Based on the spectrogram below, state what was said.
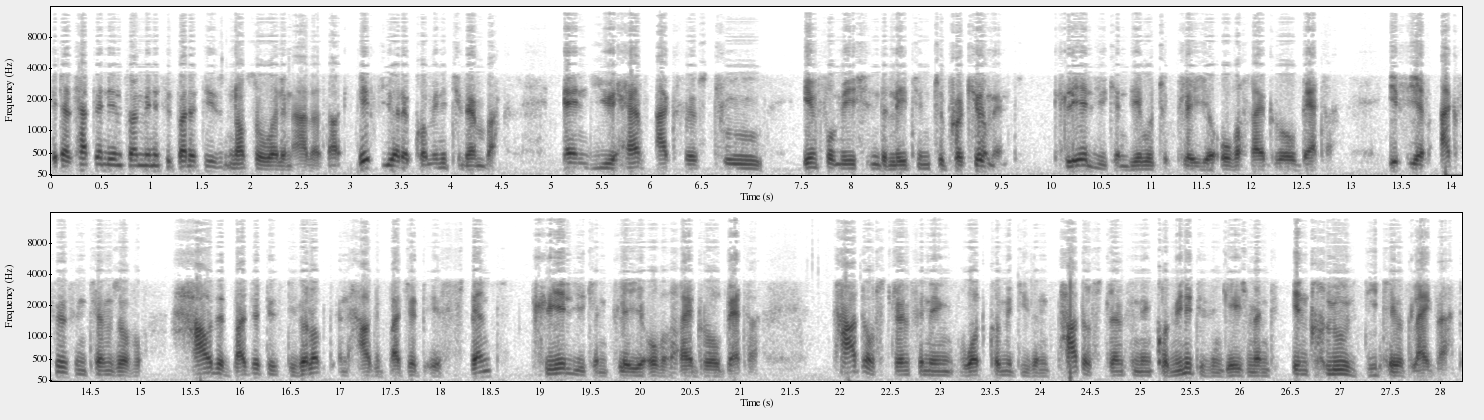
It has happened in some municipalities, not so well in others. Now, if you are a community member and you have access to information relating to procurement, clearly you can be able to play your oversight role better. If you have access in terms of how the budget is developed and how the budget is spent, clearly you can play your oversight role better part of strengthening ward committees and part of strengthening communities' engagement includes details like that.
